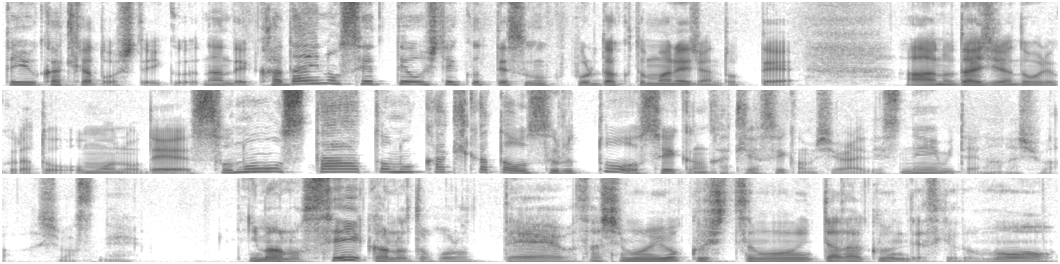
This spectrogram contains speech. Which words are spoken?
ていう書き方をしていくなんで課題の設定をしていくってすごくプロダクトマネージャーにとってあの大事な動力だと思うのでそのスタートの書き方をすると成果が書きやすいかもしれないですねみたいな話はしますね。今の成果のところって私もよく質問いただくんですけども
